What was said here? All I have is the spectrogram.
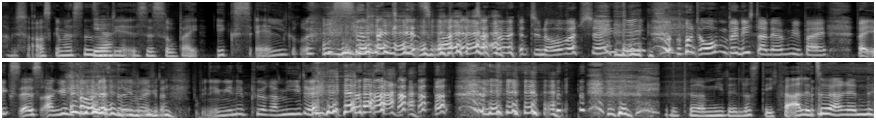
habe ich so ausgemessen, so, Ja. die ist es so bei XL-Größe. Dann geht's weiter mit den Oberschenkeln. Und oben bin ich dann irgendwie bei, bei XS angekommen. Da habe ich mir gedacht, ich bin irgendwie eine Pyramide. Eine Pyramide, lustig. Für alle Zuhörerinnen,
